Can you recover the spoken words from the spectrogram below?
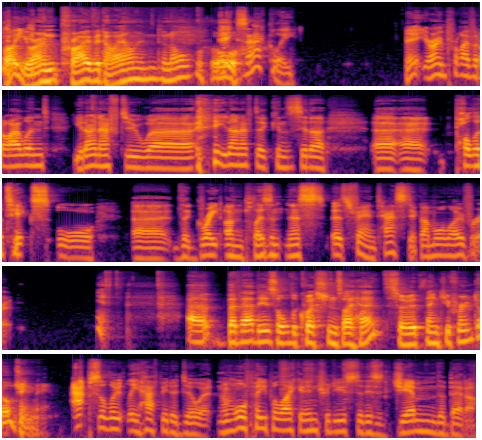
Well, your own private island and all. Oh. Exactly. Yeah, your own private island. You don't have to. Uh, you don't have to consider uh, uh, politics or uh, the great unpleasantness. It's fantastic. I'm all over it. Yeah. Uh, but that is all the questions I had, so thank you for indulging me. Absolutely happy to do it. The more people I can introduce to this gem, the better.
